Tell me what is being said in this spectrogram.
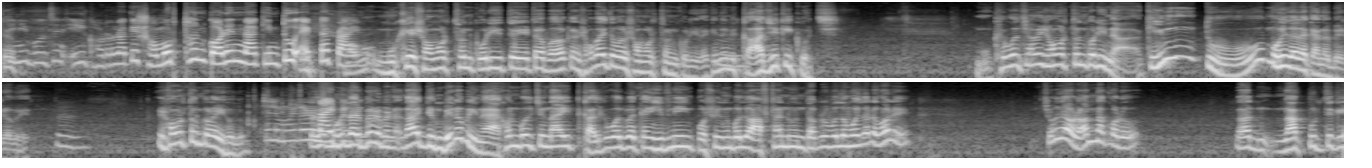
তিনি বলছেন এই ঘটনাকে সমর্থন করেন না কিন্তু একটা প্রায় মুখে সমর্থন করি তো এটা বলার কারণ সবাই তো বলে সমর্থন করি না কিন্তু আমি কাজে কি করছি? মুখে বলছি আমি সমর্থন করি না কিন্তু মহিলারা কেন বেরোবে? সমর্থন করাই হলো। তাহলে মহিলারা বেরোবে না নাইট বেরোবি না এখন বলছে নাইট কালকে বলবে ইভিনিং পরশু দিন বলবে আফটারনুন তারপরে বলল মহিলারা ঘরে। চলে যাও রান্না করো। নাগপুর থেকে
